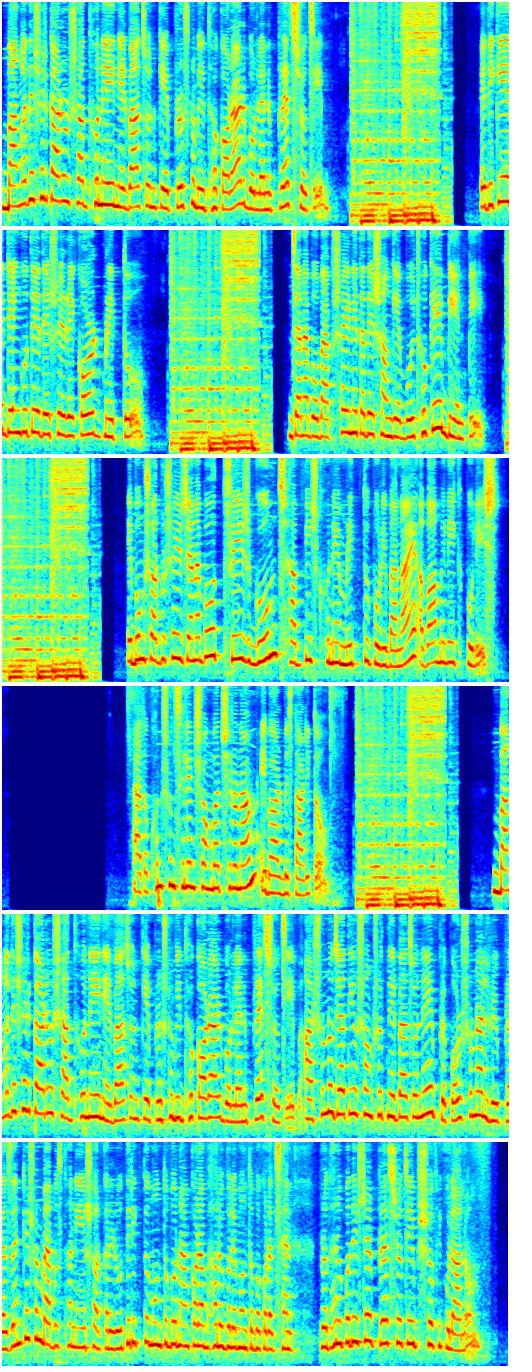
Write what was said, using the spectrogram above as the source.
বাংলাদেশের কারোর সাধ্য নেই নির্বাচনকে প্রশ্নবিদ্ধ করার বললেন প্রেস সচিব। এদিকে ডেঙ্গুতে দেশের রেকর্ড মৃত্যু। জানাব ব্যবসায়ী নেতাদের সঙ্গে বৈঠকে বিএনপি। এবং সর্বশেষ জানাব ত্রিশ গুম ২৬ খুনে মৃত্যু পরিবানায় আওয়ামী লীগ পুলিশ। এতক্ষণ শুনছিলেন সংবাদ শিরোনাম, এবার বিস্তারিত। বাংলাদেশের কারও সাধ্য নেই নির্বাচনকে প্রশ্নবিদ্ধ করার বললেন প্রেস সচিব। আসন্ন জাতীয় সংসদ নির্বাচনে প্রপোর্শনাল রিপ্রেজেন্টেশন ব্যবস্থা নিয়ে সরকারের অতিরিক্ত মন্তব্য না করা ভালো বলে মন্তব্য করেছেন প্রধান উপদেষ্টার প্রেস সচিব শফিকুল আলম।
